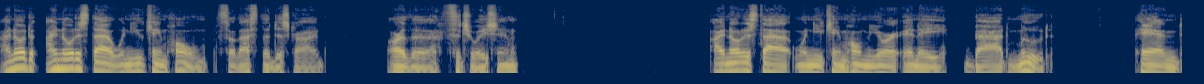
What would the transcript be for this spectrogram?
I know. I noticed that when you came home, so that's the describe or the situation. I noticed that when you came home, you were in a bad mood and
